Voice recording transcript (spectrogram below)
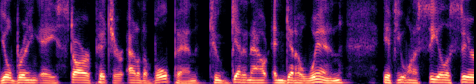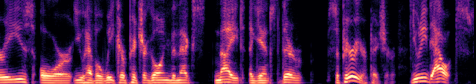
You'll bring a star pitcher out of the bullpen to get an out and get a win. If you want to seal a series or you have a weaker pitcher going the next night against their superior pitcher, you need outs.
